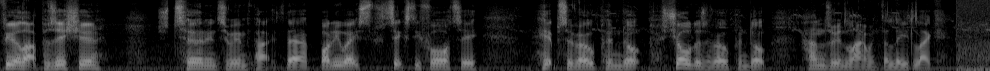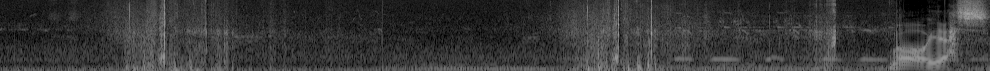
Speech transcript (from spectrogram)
feel that position, just turn into impact there. Body weight's 60-40, hips have opened up, shoulders have opened up, hands are in line with the lead leg. Oh yes,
